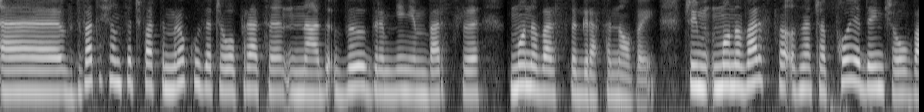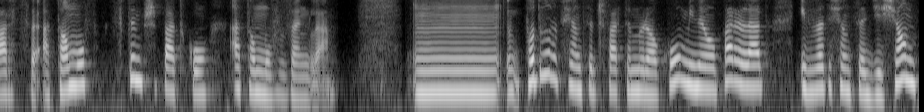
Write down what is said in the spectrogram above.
e, w 2004 roku zaczęło pracę nad wyodrębnieniem warstwy monowarstwy grafenowej. Czyli monowarstwa oznacza pojedynczą warstwę atomów, w tym przypadku atomów węgla. Mm, po 2004 roku minęło parę lat i w 2010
